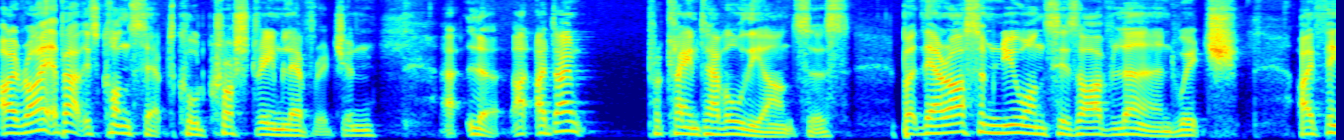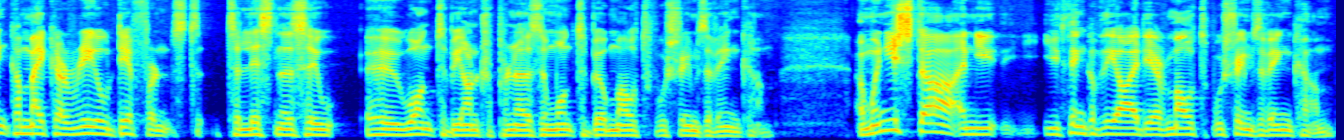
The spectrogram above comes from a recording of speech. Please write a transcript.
I write about this concept called cross stream leverage. And uh, look, I, I don't proclaim to have all the answers, but there are some nuances I've learned which I think can make a real difference to, to listeners who who want to be entrepreneurs and want to build multiple streams of income. And when you start and you you think of the idea of multiple streams of income,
